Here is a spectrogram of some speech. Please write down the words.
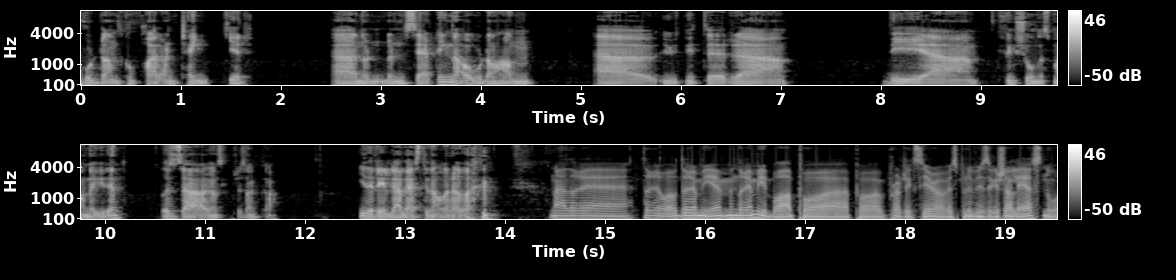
hvordan compileren tenker eh, når, når den ser ting, da, og hvordan han eh, utnytter eh, de eh, funksjonene som han legger inn. Det syns jeg er ganske interessant. da. I det lille jeg har lest inn allerede. Nei, det er, er, er mye, men det er mye bra på, på Project Zero. Hvis, hvis dere ikke har lest noe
